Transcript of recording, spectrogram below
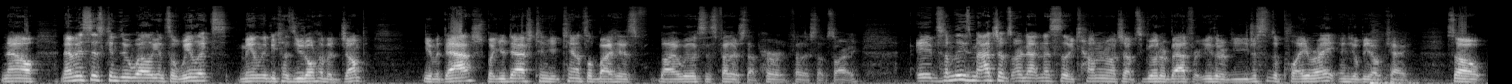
Now, Nemesis can do well against a Awilix, mainly because you don't have a jump. You have a dash, but your dash can get canceled by his by Awilix's feather step, her feather step, sorry. It, some of these matchups are not necessarily counter matchups, good or bad for either of you. You just have to play right, and you'll be okay. So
